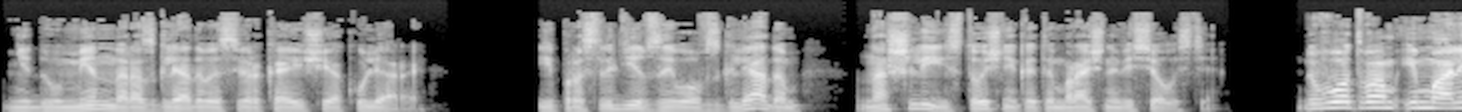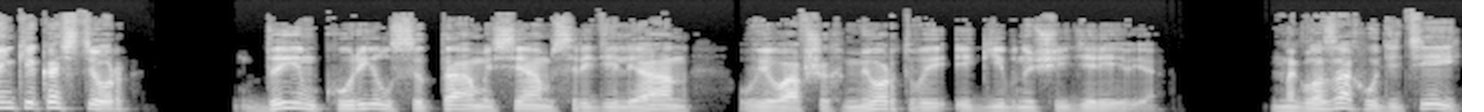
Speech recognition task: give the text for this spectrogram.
недоуменно разглядывая сверкающие окуляры. И, проследив за его взглядом, нашли источник этой мрачной веселости. «Вот вам и маленький костер!» Дым курился там и сям среди лиан, увивавших мертвые и гибнущие деревья. На глазах у детей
